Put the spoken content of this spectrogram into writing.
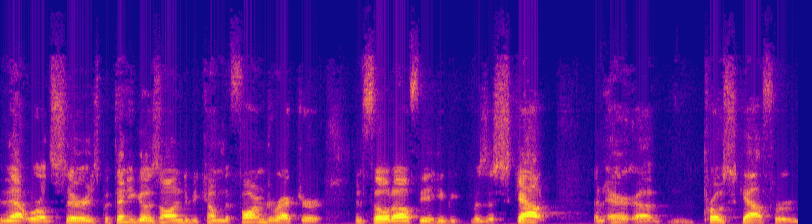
in that World Series, but then he goes on to become the farm director in Philadelphia. He was a scout, an air, uh, pro scout for,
